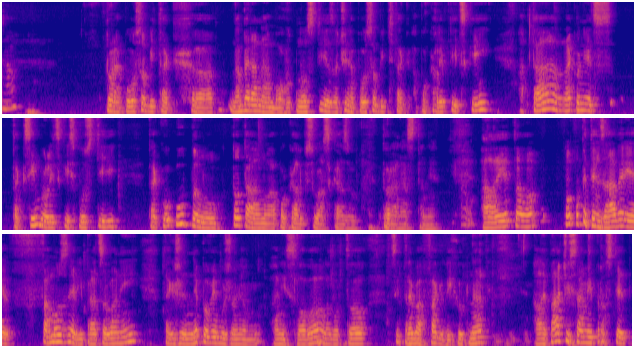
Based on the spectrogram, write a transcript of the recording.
no. Ktorá pôsobí tak, e, naberaná mohutnosti a začína pôsobiť tak apokalypticky a tá nakoniec tak symbolicky spustí takú úplnú, totálnu apokalypsu a skazu, ktorá nastane. Ale je to, opäť ten záver je famózne vypracovaný, takže nepoviem už o ňom ani slovo, lebo to si treba fakt vychutnať. Ale páči sa mi proste,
